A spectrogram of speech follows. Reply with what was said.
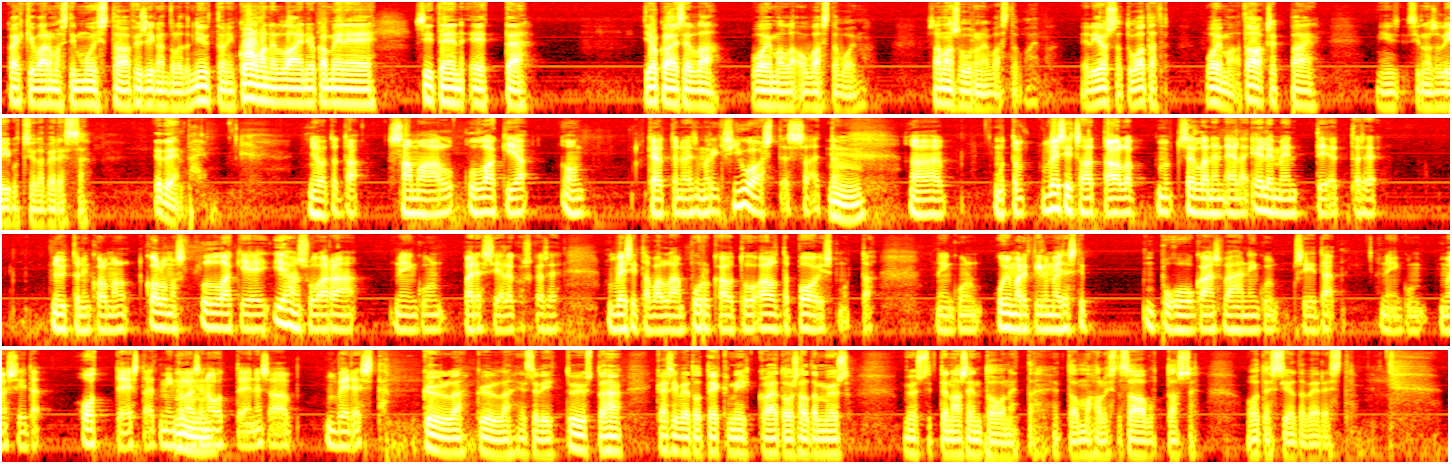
kaikki varmasti muistaa fysiikan tunnelta Newtonin kolmannen lain, joka menee siten, että jokaisella voimalla on vastavoima. Samansuuruinen vastavoima. Eli jos sä tuotat voimaa taaksepäin, niin silloin sä liikut siellä vedessä eteenpäin. Joo, tätä samaa lakia on käyttänyt esimerkiksi juostessa, että, mm. ää, mutta vesi saattaa olla sellainen elementti, että se Newtonin kolmas, kolmas laki ei ihan suoraan niin kuin päde siellä, koska se vesi tavallaan purkautuu alta pois, mutta niin kuin uimarit ilmeisesti puhuu myös vähän niin kuin siitä, niin kuin myös siitä otteesta, että minkälaisen mm. otteen ne saa vedestä. Kyllä, kyllä. Ja se liittyy just tähän käsivetotekniikkaan ja toisaalta myös, myös sitten asentoon, että, että on mahdollista saavuttaa se ote sieltä vedestä.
